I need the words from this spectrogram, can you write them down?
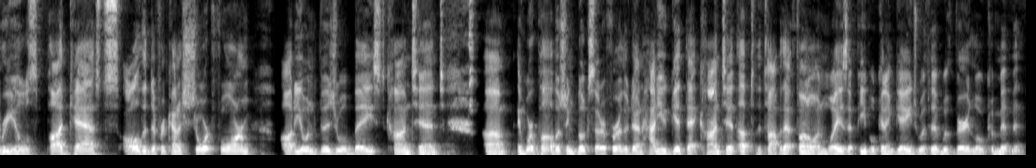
reels, podcasts, all the different kind of short form audio and visual based content. Um, and we're publishing books that are further down. How do you get that content up to the top of that funnel in ways that people can engage with it with very low commitment?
